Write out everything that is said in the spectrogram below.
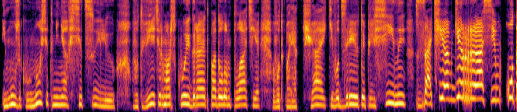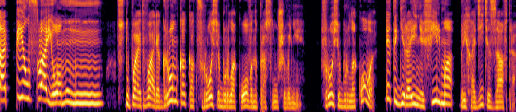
И музыка уносит меня в Сицилию. Вот ветер морской играет подолом платья, вот парят чайки, вот зреют апельсины. Зачем Герасим утопил своем уму? Вступает Варя громко, как Фрося Бурлакова на прослушивании. Фрося Бурлакова — это героиня фильма «Приходите завтра».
